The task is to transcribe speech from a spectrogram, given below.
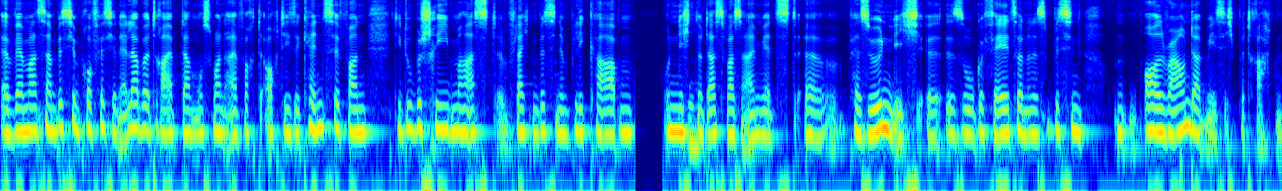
äh, wenn man es ein bisschen professioneller betreibt, dann muss man einfach auch diese Kennziffern, die du beschrieben hast, äh, vielleicht ein bisschen im Blick haben und nicht nur das, was einem jetzt äh, persönlich äh, so gefällt, sondern es ein bisschen Allrounder-mäßig betrachten.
